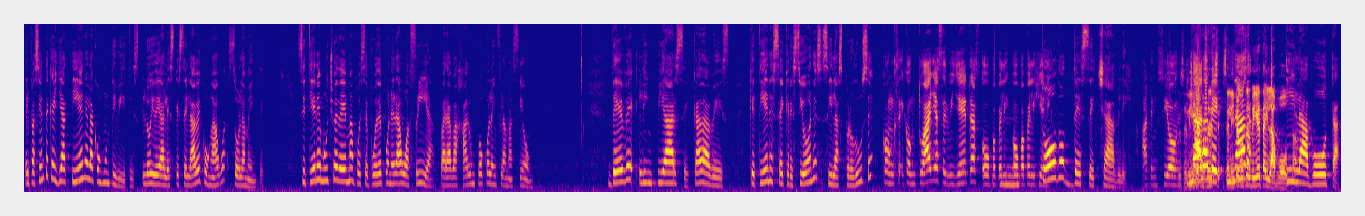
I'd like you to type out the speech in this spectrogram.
El paciente que ya tiene la conjuntivitis, lo ideal es que se lave con agua solamente. Si tiene mucho edema, pues se puede poner agua fría para bajar un poco la inflamación. Debe limpiarse cada vez que tiene secreciones, si las produce. Con, toallas, servilletas o papel, o mm, papel higiénico. Todo desechable. Atención. Se, limpia, nada de, se, limpia con servilleta y la bota. Y la bota.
